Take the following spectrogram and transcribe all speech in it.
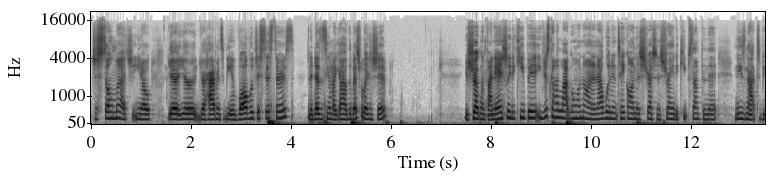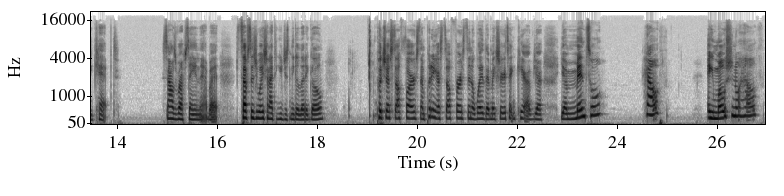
just so much you know you're you're you're having to be involved with your sisters and it doesn't seem like y'all have the best relationship you're struggling financially to keep it. You've just got a lot going on and i wouldn't take on this stress and strain to keep something that needs not to be kept. Sounds rough saying that but tough situation. I think you just need to let it go. Put yourself first and putting yourself first in a way that makes sure you're taking care of your your mental health emotional health,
